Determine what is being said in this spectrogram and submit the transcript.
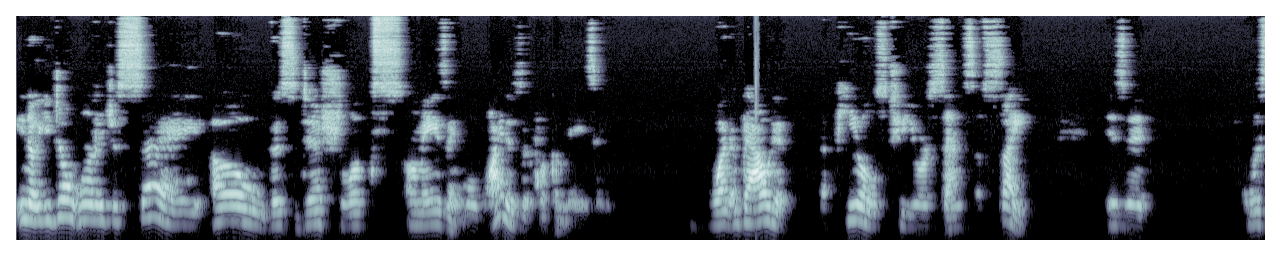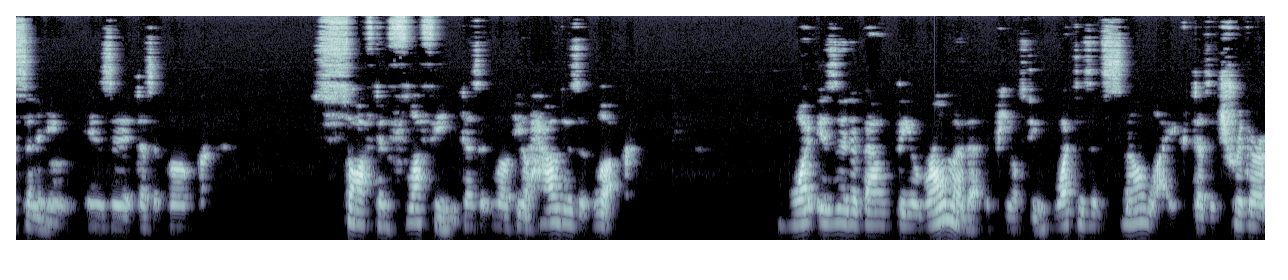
You know, you don't want to just say, oh, this dish looks amazing. Well, why does it look amazing? What about it appeals to your sense of sight? Is it glistening? Is it, does it look soft and fluffy? Does it look, you know, how does it look? What is it about the aroma that appeals to you? What does it smell like? Does it trigger?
